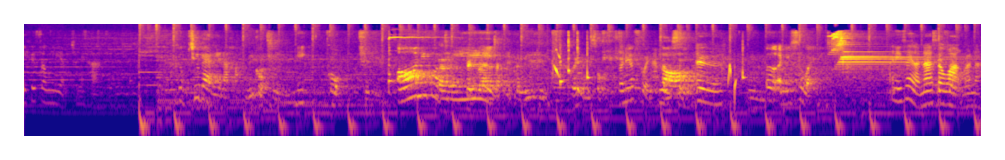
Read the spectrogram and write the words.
นนี้คือทรงเหลี่ยมใช่ไหมคะ คือชื่อแบรนด์เลยนะคะนี่กดทีนิโกะทีอ๋อนิโกะเออทีเป็นแบรนด์จากอิตาลีเฮ้ยอันนี้สวยตัวนี้สวยนะหรอเอออืมเออ อันนี้สวย อันนี้ใส่แล้วหน้าสว่างด้วยนะ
